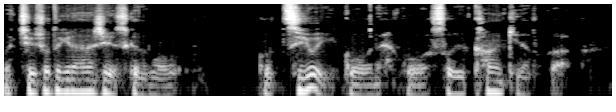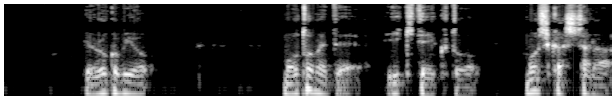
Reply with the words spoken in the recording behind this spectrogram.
あ、抽象的な話ですけども、こう強い、こうね、こう、そういう歓喜だとか、喜びを求めて生きていくと、もしかしたら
